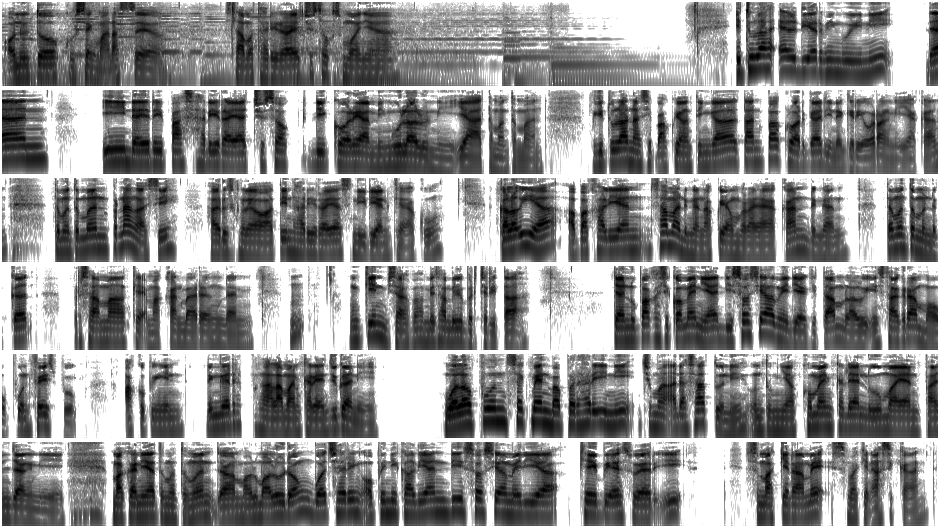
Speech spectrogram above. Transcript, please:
오늘도 고생 많았어요. Selamat Hari Raya Chuseok semuanya. Itulah LDR minggu ini dan ini dari pas Hari Raya Chuseok di Korea minggu lalu nih ya teman-teman. Begitulah nasib aku yang tinggal tanpa keluarga di negeri orang nih ya kan. Teman-teman pernah gak sih harus ngelewatin hari raya sendirian kayak aku? Kalau iya, apa kalian sama dengan aku yang merayakan dengan teman-teman dekat bersama kayak makan bareng dan hmm, mungkin bisa sambil-sambil bercerita. Jangan lupa kasih komen ya di sosial media kita melalui Instagram maupun Facebook. Aku pingin denger pengalaman kalian juga nih. Walaupun segmen baper hari ini cuma ada satu nih, untungnya komen kalian lumayan panjang nih. Makanya teman-teman jangan malu-malu dong buat sharing opini kalian di sosial media KBS WRI semakin rame semakin asik kan.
